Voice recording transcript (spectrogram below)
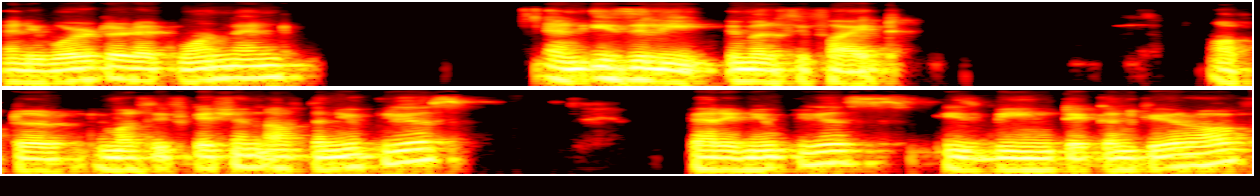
and everted at one end and easily emulsified. After emulsification of the nucleus, perinucleus is being taken care of.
